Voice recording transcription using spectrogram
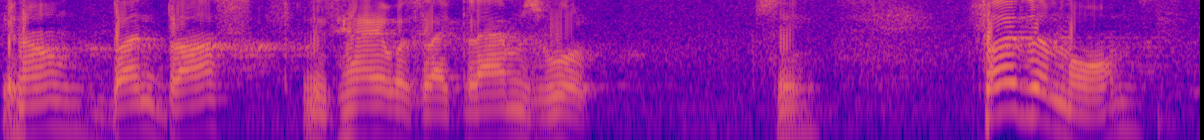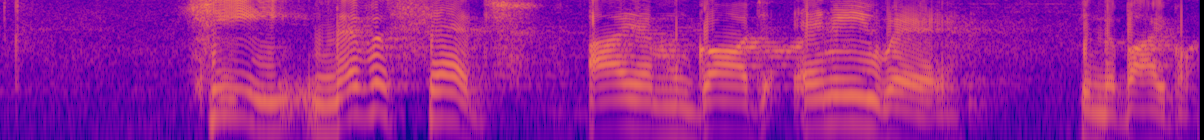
you know, burnt brass, and his hair was like lamb's wool. See? Furthermore, he never said, I am God anywhere in the Bible.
